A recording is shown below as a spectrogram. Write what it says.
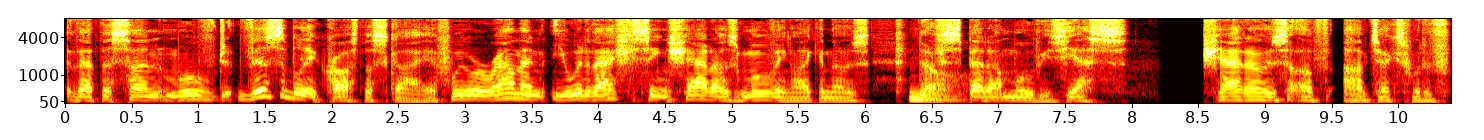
that the sun moved visibly across the sky. If we were around then, you would have actually seen shadows moving like in those No. sped up movies. Yes. Shadows of objects would have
